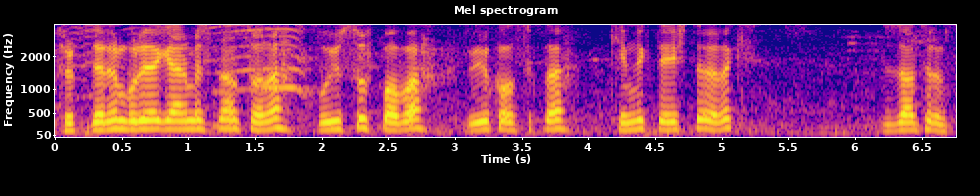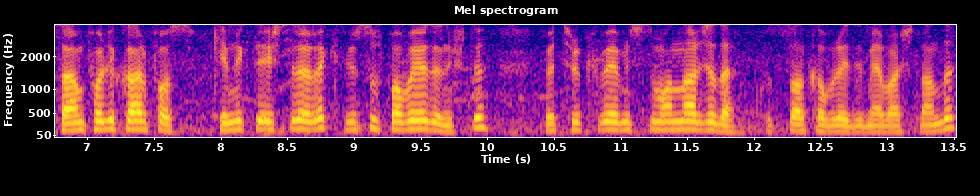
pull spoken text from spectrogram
Türklerin buraya gelmesinden sonra bu Yusuf Baba büyük olasılıkla kimlik değiştirerek düzeltirim. San Polikarpos kimlik değiştirerek Yusuf Baba'ya dönüştü ve Türk ve Müslümanlarca da kutsal kabul edilmeye başlandı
